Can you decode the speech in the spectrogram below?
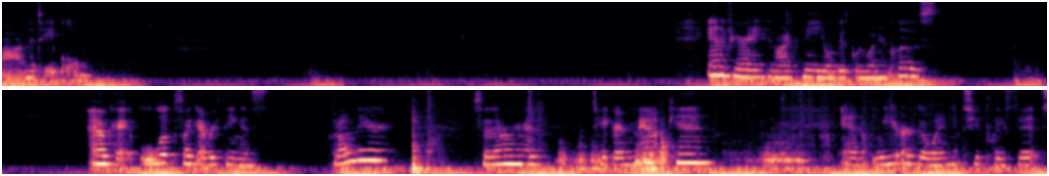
on the table. And if you're anything like me, you'll get glue on your clothes. Okay, looks like everything is put on there. So then we're gonna take our napkin and we are going to place it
